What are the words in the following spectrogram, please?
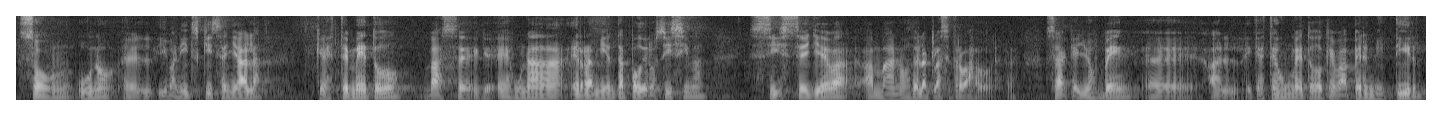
son, uno, el Ivanitsky señala que este método va a ser, es una herramienta poderosísima si se lleva a manos de la clase trabajadora. O sea, que ellos ven eh, que este es un método que va a permitir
